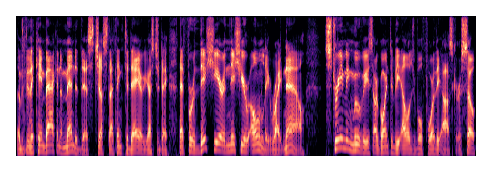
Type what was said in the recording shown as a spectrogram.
they came back and amended this just, I think, today or yesterday, that for this year and this year only, right now, streaming movies are going to be eligible for the Oscars. So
